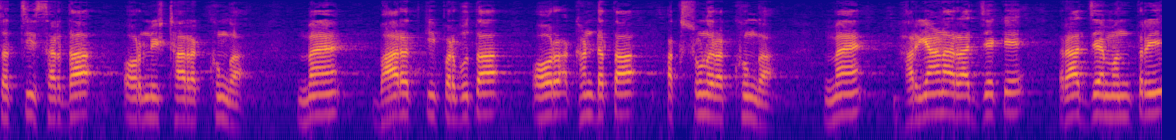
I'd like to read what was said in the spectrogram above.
सच्ची श्रद्धा और निष्ठा रखूँगा। मैं भारत की प्रभुता और अखंडता अक्षुण रखूँगा। मैं हरियाणा राज्य के राज्य मंत्री,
